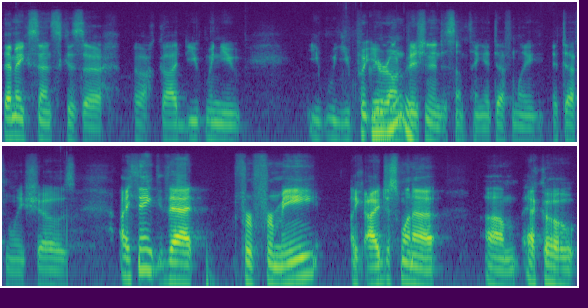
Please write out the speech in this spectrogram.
that makes sense because, uh, oh God, you when you you you put your own vision into something, it definitely it definitely shows. I think that for for me, like I just want to um, echo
